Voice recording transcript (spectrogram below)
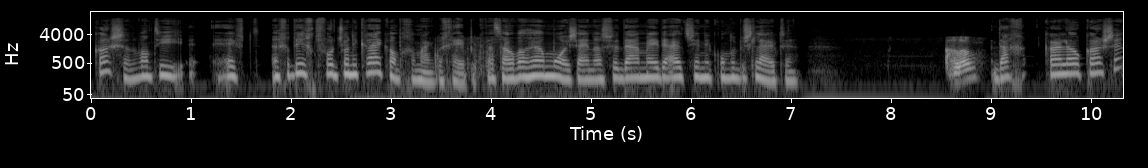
Carson, want die heeft een gedicht voor Johnny Krijkamp gemaakt, begreep ik. Dat zou wel heel mooi zijn als we daarmee de uitzending konden besluiten. Hallo? Dag, Carlo Carson?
